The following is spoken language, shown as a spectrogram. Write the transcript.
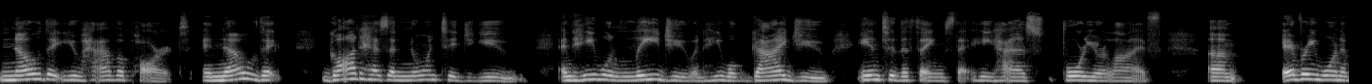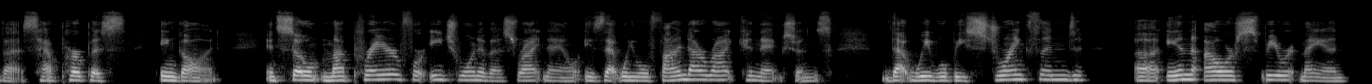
know that you have a part and know that God has anointed you and he will lead you and he will guide you into the things that he has for your life. Um, every one of us have purpose in God. And so my prayer for each one of us right now is that we will find our right connections, that we will be strengthened uh, in our spirit man,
